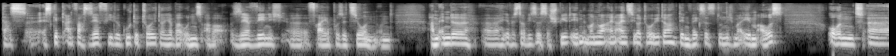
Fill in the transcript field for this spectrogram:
das, äh, es gibt einfach sehr viele gute Torhüter hier bei uns, aber sehr wenig äh, freie Positionen. Und am Ende, äh, ihr wisst doch, wie es ist, es spielt eben immer nur ein einziger Torhüter, den wechselst du nicht mal eben aus und äh,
